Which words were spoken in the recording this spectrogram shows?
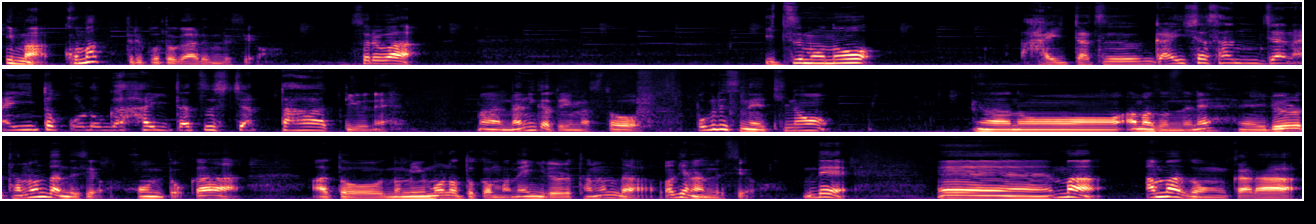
今困ってることがあるんですよ。それはいつもの配達会社さんじゃないところが配達しちゃったっていうね。まあ何かと言いますと僕ですね昨日あのアマゾンでね、えいろいろ頼んだんですよ。本とかあと飲み物とかもねいろいろ頼んだわけなんですよ。で、えー、まあアマゾンから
